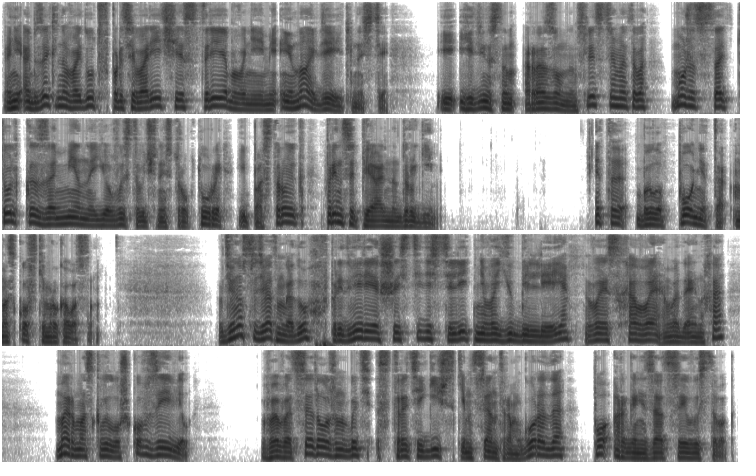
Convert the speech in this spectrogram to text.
они обязательно войдут в противоречие с требованиями иной деятельности, и единственным разумным следствием этого может стать только замена ее выставочной структуры и построек принципиально другими. Это было понято московским руководством. В 99 году, в преддверии 60-летнего юбилея ВСХВ ВДНХ, мэр Москвы Лужков заявил, ВВЦ должен быть стратегическим центром города по организации выставок.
